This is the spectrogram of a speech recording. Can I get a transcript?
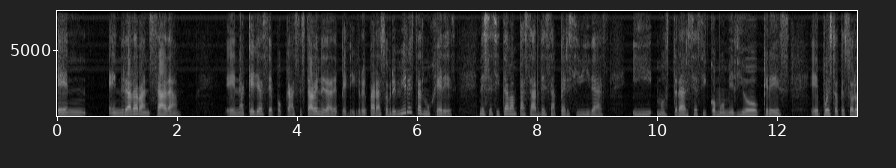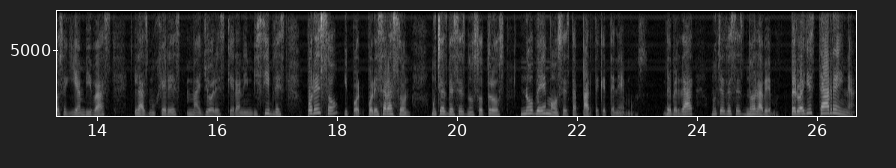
en, edad avanzada, en aquellas épocas, estaba en edad de peligro. Y para sobrevivir estas mujeres necesitaban pasar desapercibidas y mostrarse así como mediocres, eh, puesto que solo seguían vivas las mujeres mayores que eran invisibles. Por eso y por esa razón, muchas veces nosotros no vemos esta parte que tenemos. De verdad, muchas veces no la vemos. Pero ahí está, reina.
